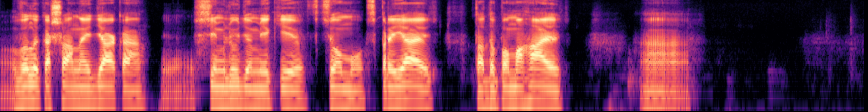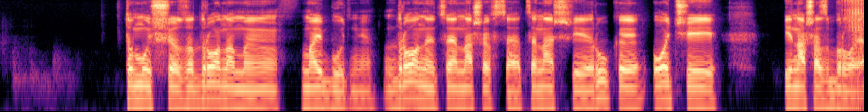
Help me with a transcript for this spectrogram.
велика шана і дяка е, всім людям, які в цьому сприяють та допомагають. Е, Тому що за дронами майбутнє. Дрони це наше все. Це наші руки, очі і наша зброя.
